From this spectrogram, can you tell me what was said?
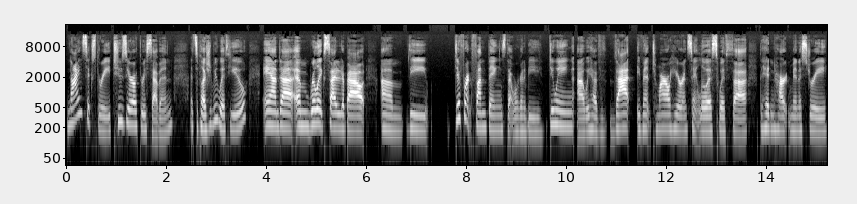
963 2037. It's a pleasure to be with you. And uh, I'm really excited about um, the different fun things that we're going to be doing. Uh, we have that event tomorrow here in St. Louis with uh, the Hidden Heart Ministry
